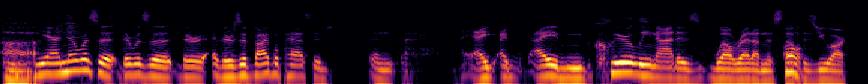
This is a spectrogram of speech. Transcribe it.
Uh, yeah, and there was a there was a there there's a Bible passage, and I, I am clearly not as well read on this stuff oh, as you are.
